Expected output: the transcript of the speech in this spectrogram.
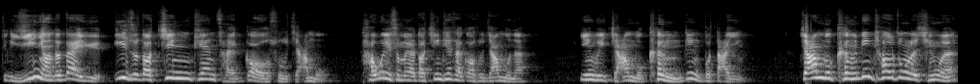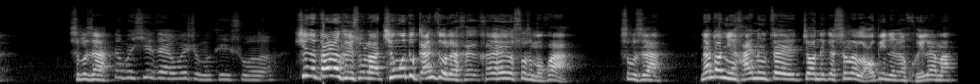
这个姨娘的待遇，一直到今天才告诉贾母。他为什么要到今天才告诉贾母呢？因为贾母肯定不答应，贾母肯定挑中了晴雯，是不是？那不现在为什么可以说了？现在当然可以说了，晴雯都赶走了，还还还要说什么话？是不是？难道你还能再叫那个生了痨病的人回来吗？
